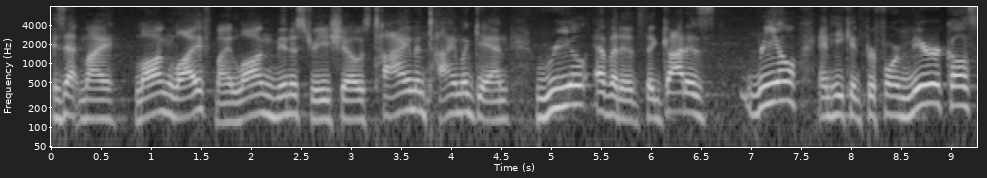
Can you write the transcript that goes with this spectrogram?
is that my long life, my long ministry shows time and time again real evidence that God is real and He can perform miracles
